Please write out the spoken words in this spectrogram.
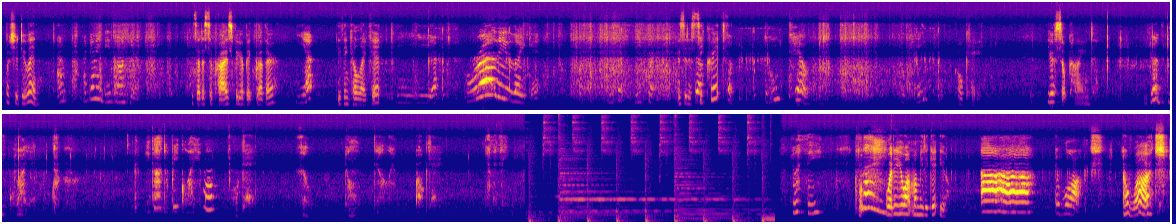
What you doing? I'm. I'm getting these on here. Is that a surprise for your big brother? Yep. Do you think he'll like it? Yep. Really like it. Is secret. It a secret? So, don't tell me. Okay? Okay. You're so kind. You got to be quiet. You got to be quiet, Mom. Okay. So, don't tell him. Okay. Let me see. Can I see? Can I? What do you want mommy to get you? Uh, a watch. A watch.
